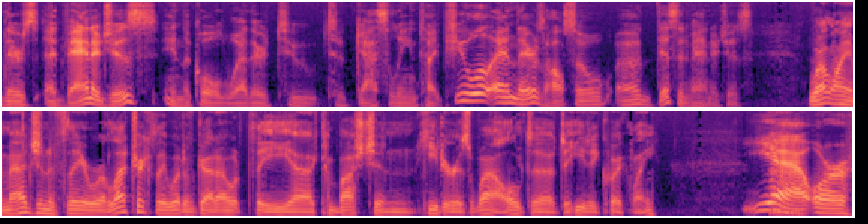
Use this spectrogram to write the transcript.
there's advantages in the cold weather to, to gasoline type fuel, and there's also uh, disadvantages. Well, I imagine if they were electric, they would have got out the uh, combustion heater as well to, to heat it quickly. Yeah, um, or,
